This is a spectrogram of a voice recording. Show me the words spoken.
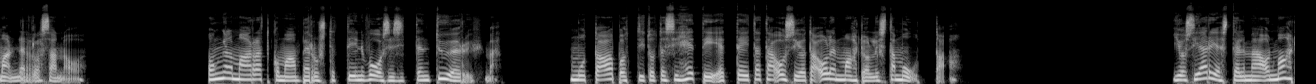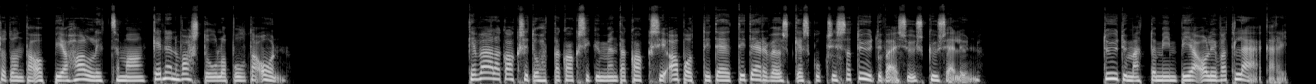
Mannerla sanoo. Ongelmaa ratkomaan perustettiin vuosi sitten työryhmä, mutta Apotti totesi heti, ettei tätä osiota ole mahdollista muuttaa. Jos järjestelmää on mahdotonta oppia hallitsemaan, kenen vastuu lopulta on? Keväällä 2022 Apotti teetti terveyskeskuksissa tyytyväisyyskyselyn. Tyytymättömimpiä olivat lääkärit.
